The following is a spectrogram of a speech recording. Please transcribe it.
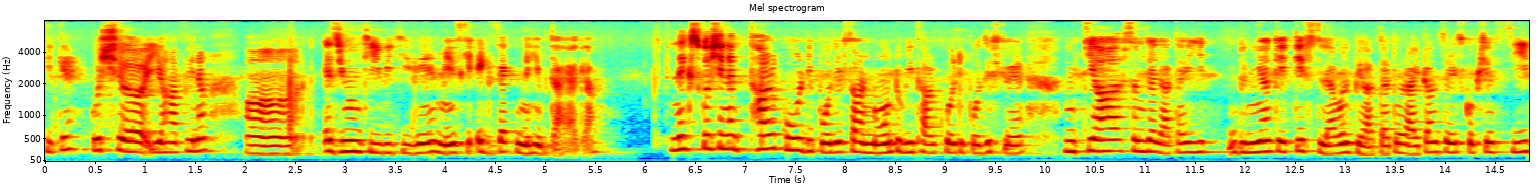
ठीक है? कुछ यहाँ पे ना एज्यूम की हुई चीज़ें हैं मीन्स कि एग्जैक्ट नहीं बताया गया। नेक्स्ट क्वेश्चन है third coal deposits are known to be third coal deposits जो हैं क्या समझा जाता है? ये दुनिया के किस लेवल पे आता है? तो राइट आंसर इसका option C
